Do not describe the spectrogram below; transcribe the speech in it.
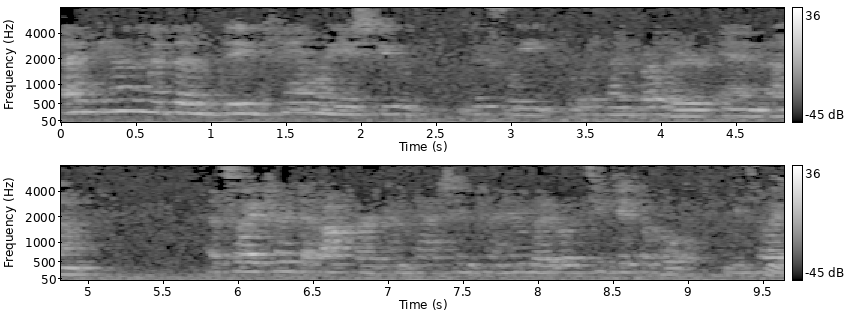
I'm dealing with a big family issue this week with my brother, and um, so I tried to offer compassion for him, but it was too difficult. And so I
